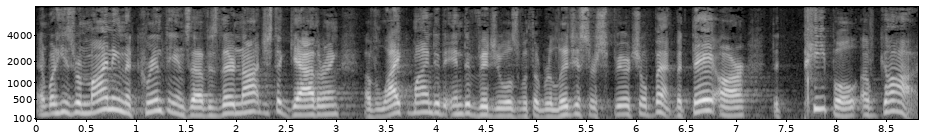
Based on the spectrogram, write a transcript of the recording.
And what he's reminding the Corinthians of is they're not just a gathering of like minded individuals with a religious or spiritual bent, but they are the people of God.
